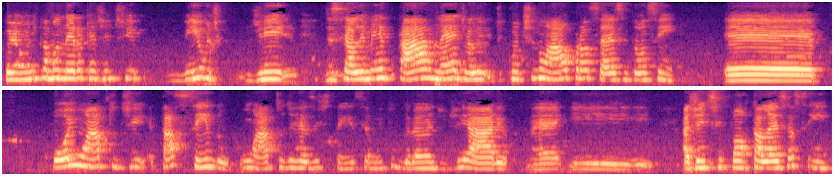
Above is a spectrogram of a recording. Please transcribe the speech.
foi a única maneira que a gente viu de, de, de se alimentar, né, de, de, continuar o processo. Então, assim, é, foi um ato de, está sendo um ato de resistência muito grande, diário, né, e a gente se fortalece assim,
